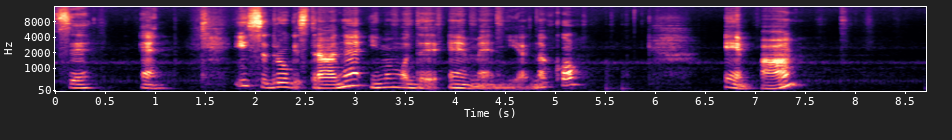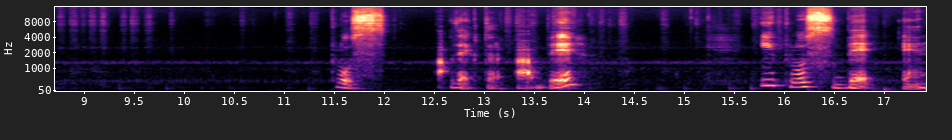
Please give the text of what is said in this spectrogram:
CN. I sa druge strane imamo da je MN jednako, MA plus vektor AB i plus BN.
